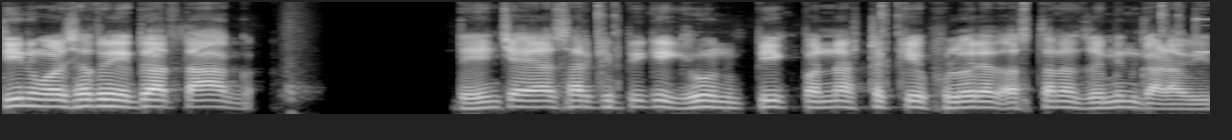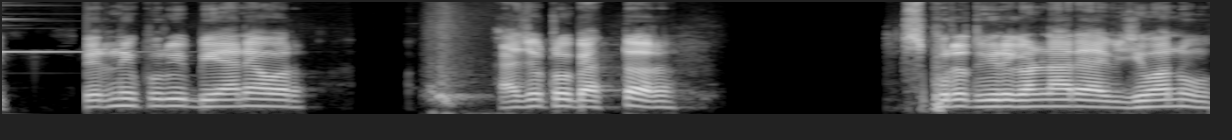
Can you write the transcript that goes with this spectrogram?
तीन वर्षातून एकदा ताग ढेंच्या यासारखी पिके घेऊन पीक पन्नास टक्के फुलोऱ्यात असताना जमीन गाडावीत पेरणीपूर्वी बियाण्यावर ॲझोटोबॅक्टर स्फुरत विरघळणाऱ्या जीवाणू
